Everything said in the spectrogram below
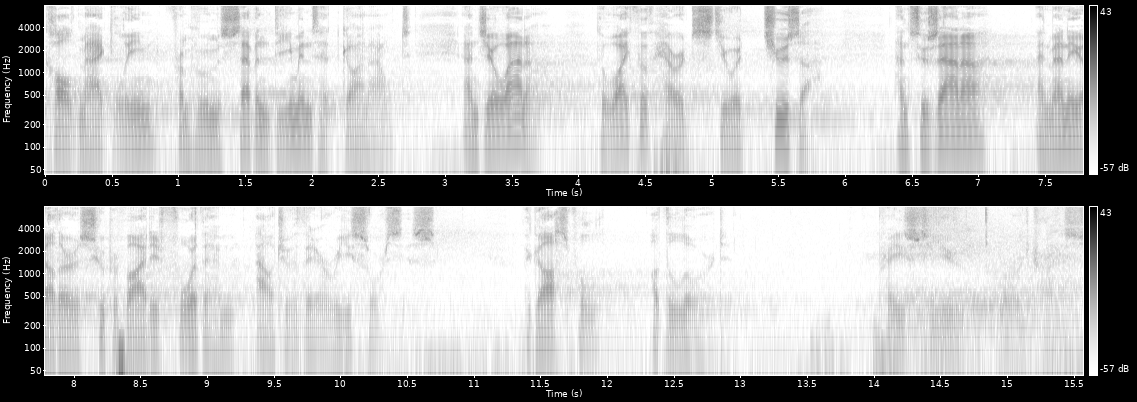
called Magdalene, from whom seven demons had gone out, and Joanna, the wife of Herod's steward Chuza, and Susanna, and many others who provided for them out of their resources. The Gospel of the Lord. Praise to you, Lord Christ.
